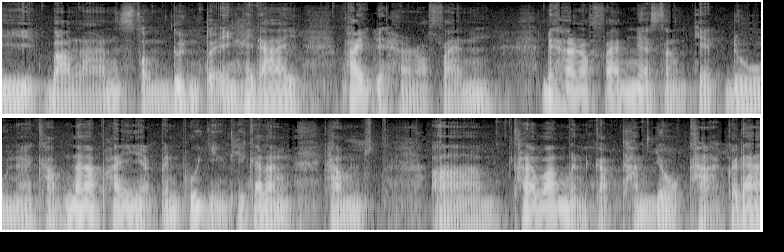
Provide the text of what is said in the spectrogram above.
ดี บาลานซ์สมดุลตัวเองให้ได้ไพ่เดฮาราฟันเดฮาราฟันเนี่ยสังเกตดูนะครับ หน้าไพ่เนี่ยเป็นผู้หญิงที่กำลังทำอ่าคล้ายว่าเหมือนกับทำโยคะก็ได้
